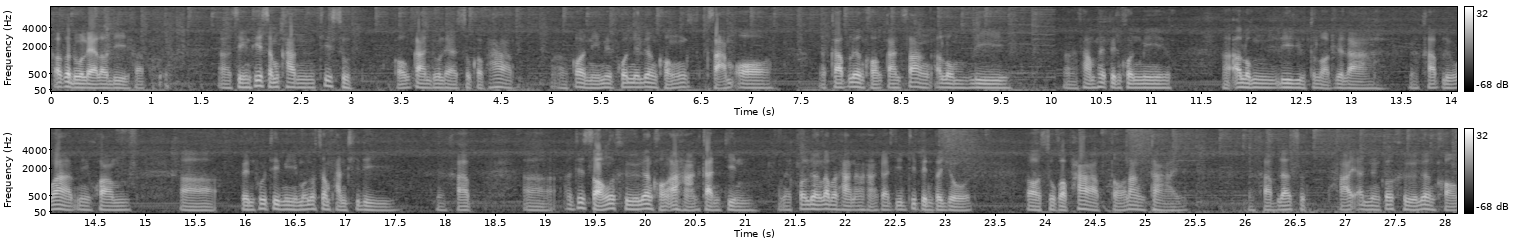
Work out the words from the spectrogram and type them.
ก็ก็ดูแลเราดีครับ สิ่งที่สำคัญที่สุดของการดูแลสุขภาพ ก็หนีไม่พ้นในเรื่องของ 3อ นะครับเรื่องของการสร้างอารมณ์ดีอ่าทำให้เป็นคนมีอารมณ์ดีอยู่ตลอดเวลานะครับหรือว่ามีความเป็นผู้ที่มีมนุษยสัมพันธ์ที่ดีนะครับอันที่สองก็คือเรื่องของอาหารการกินแล้วก็เรื่องรับประทานอาหารการกินที่เป็นประโยชน์ต่อสุขภาพต่อร่างกายนะครับและสุดท้ายอันหนึงก็คือเรื่องของ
